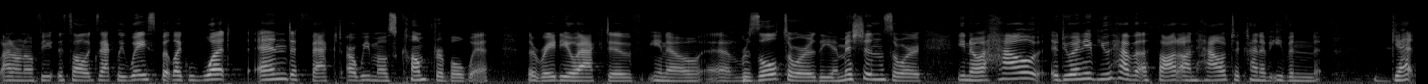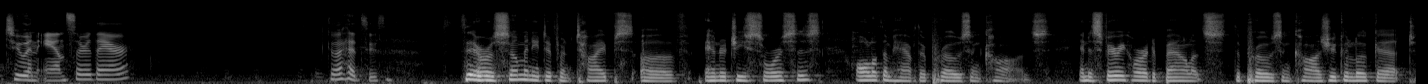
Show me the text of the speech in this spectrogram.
I don't know if it's all exactly waste, but like what end effect are we most comfortable with? The radioactive, you know, uh, result or the emissions or, you know, how, do any of you have a thought on how to kind of even get to an answer there? Go ahead, Susan. There are so many different types of energy sources. All of them have their pros and cons. And it's very hard to balance the pros and cons. You can look at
